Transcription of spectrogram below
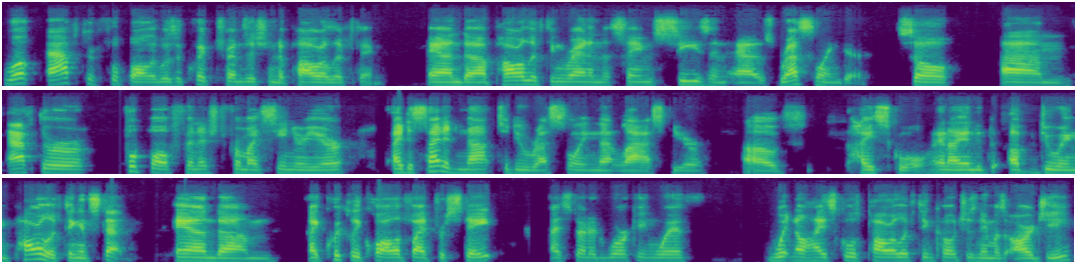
well, after football, it was a quick transition to powerlifting, and uh, powerlifting ran in the same season as wrestling did. So um, after football finished for my senior year, I decided not to do wrestling that last year of high school, and I ended up doing powerlifting instead. And um, I quickly qualified for state. I started working with Whitnall High School's powerlifting coach. His name was RG,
